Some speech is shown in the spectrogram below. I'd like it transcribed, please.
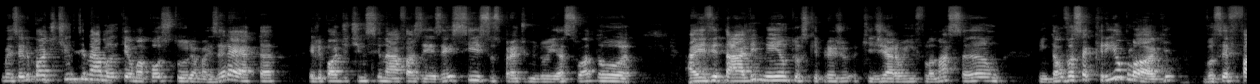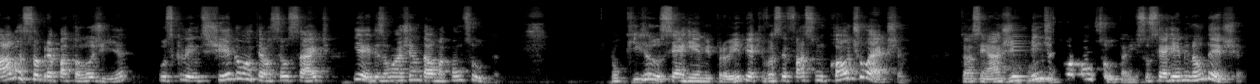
Mas ele pode te ensinar a manter uma postura mais ereta, ele pode te ensinar a fazer exercícios para diminuir a sua dor, a evitar alimentos que, que geram inflamação, então você cria o blog, você fala sobre a patologia, os clientes chegam até o seu site e aí eles vão agendar uma consulta. O que o CRM proíbe é que você faça um call to action. Então, assim, agende sua consulta. Isso o CRM não deixa.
